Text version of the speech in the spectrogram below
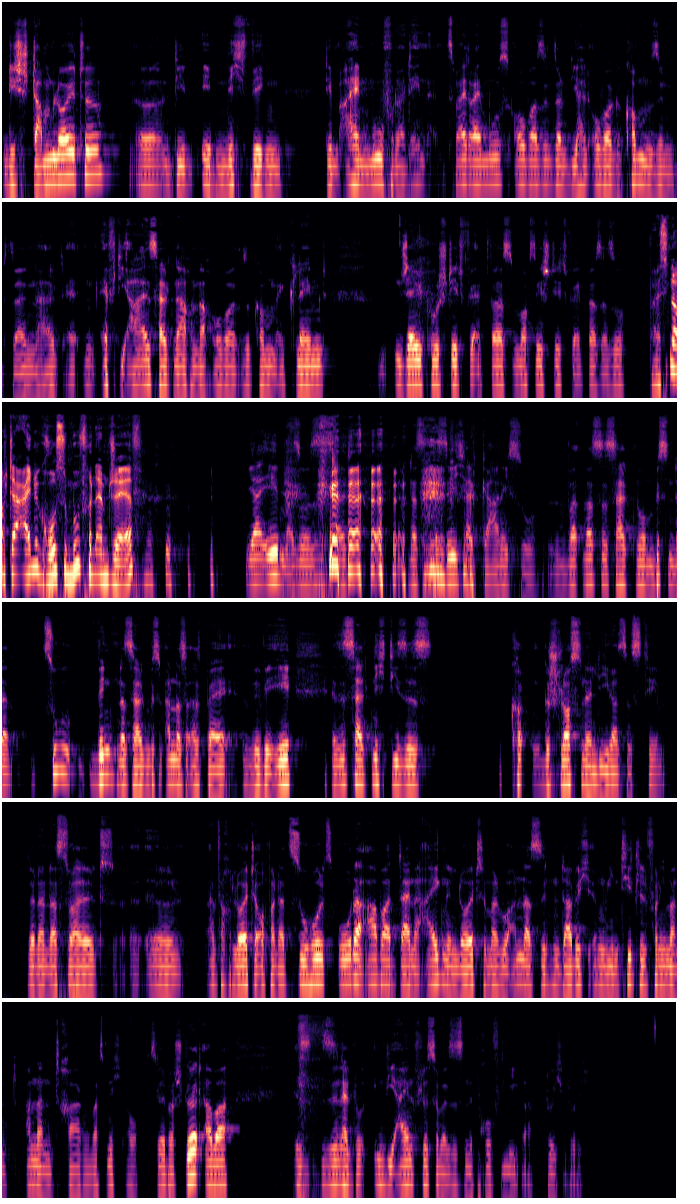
die Stammleute, äh, die eben nicht wegen dem einen Move oder den zwei, drei Moves over sind, sondern die halt over gekommen sind. Sein halt, äh, FDA ist halt nach und nach over gekommen, acclaimed. Jericho steht für etwas, Moxley steht für etwas, also. Weißt du noch, der eine große Move von MJF? Ja, eben, also es ist halt, das, das sehe ich halt gar nicht so. Was, was ist halt nur ein bisschen dazu winkt, das ist halt ein bisschen anders als bei WWE. Es ist halt nicht dieses geschlossene Ligasystem, sondern dass du halt äh, einfach Leute auch mal dazu holst oder aber deine eigenen Leute mal woanders sind und dadurch irgendwie einen Titel von jemand anderen tragen, was mich auch selber stört, aber es sind halt nur in die Einflüsse, aber es ist eine Profiliga durch und durch.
